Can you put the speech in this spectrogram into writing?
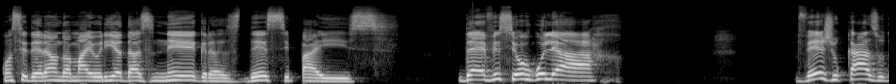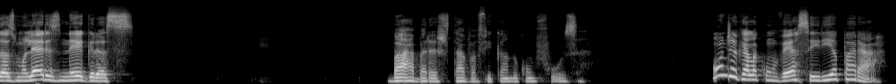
considerando a maioria das negras desse país. Deve se orgulhar. Veja o caso das mulheres negras. Bárbara estava ficando confusa. Onde aquela conversa iria parar?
